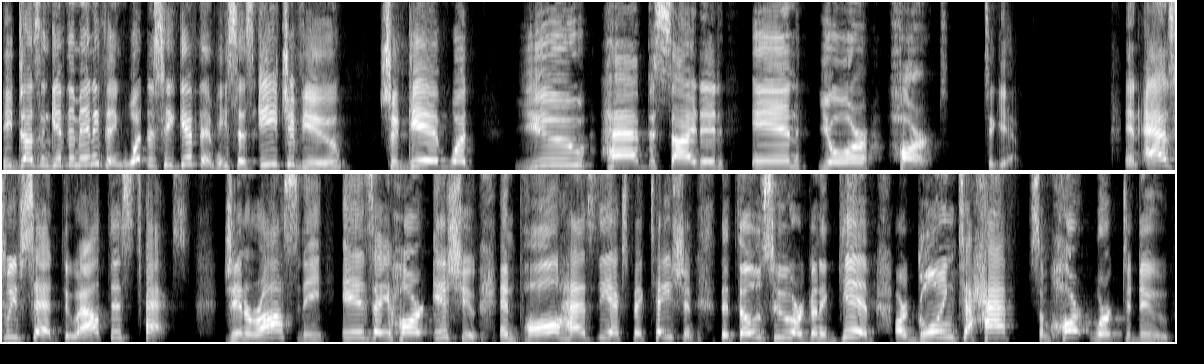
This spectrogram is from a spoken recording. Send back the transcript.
He doesn't give them anything. What does he give them? He says, each of you should give what you have decided in your heart to give. And as we've said throughout this text, generosity is a heart issue. And Paul has the expectation that those who are going to give are going to have some heart work to do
